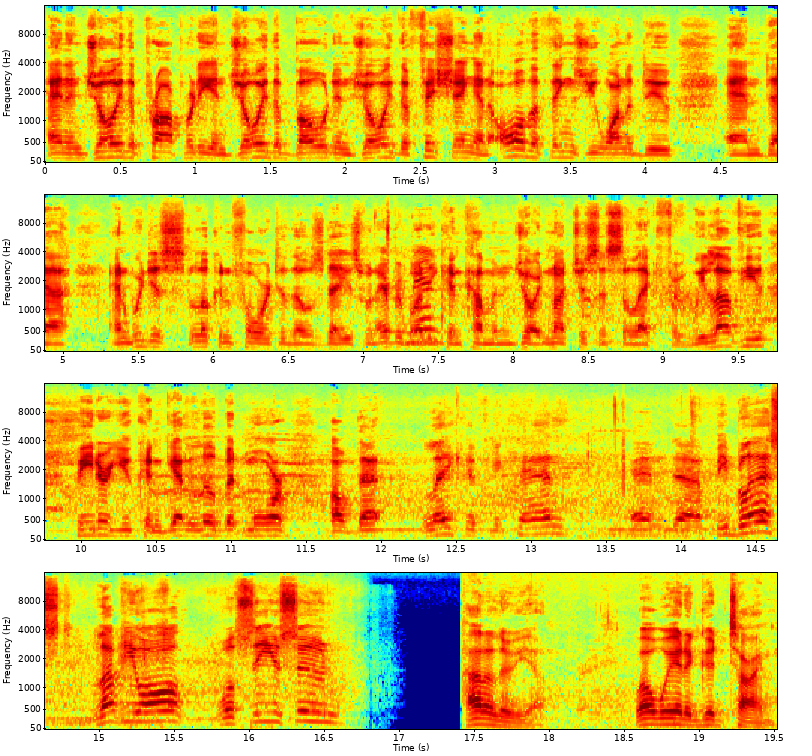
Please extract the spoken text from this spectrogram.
and enjoy the property, enjoy the boat, enjoy the fishing, and all the things you want to do. And uh, and we're just looking forward to those days when everybody Amen. can come and enjoy it, not just a select few. We love you, Peter. You can get a little bit more of that lake if you can. And uh, be blessed. Love you all. We'll see you soon. Hallelujah. Well, we had a good time.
